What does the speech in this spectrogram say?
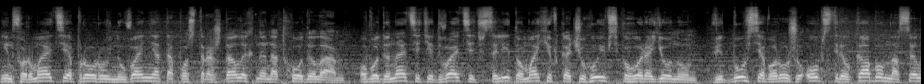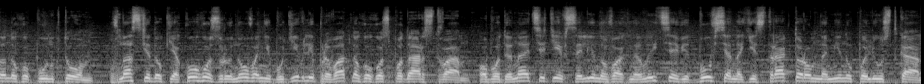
Інформація про руйнування та постраждалих не надходила. Об 11.20 в селі Томахівка Чугуївського району відбувся ворожий обстріл кабом населеного пункту, внаслідок якого зруйновані будівлі приватного господарства. Об 11.00 в селі Нова Гнилиця відбувся наїзд трактором на міну пелюстка.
